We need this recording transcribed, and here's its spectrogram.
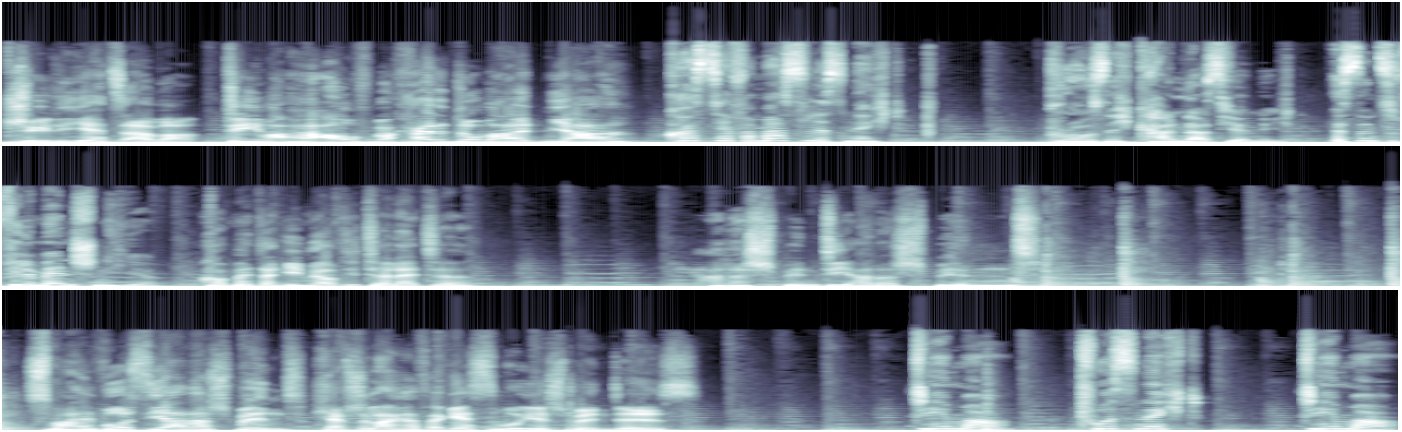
Julie, jetzt aber. Dima, hör auf, mach keine Dummheiten, ja? Kostja, vermassel es nicht. Bros, ich kann das hier nicht. Es sind zu viele Menschen hier. Komm mit, dann gehen wir auf die Toilette. Diana spinnt, Diana spinnt. Smile, wo ist Diana spinnt? Ich habe schon lange vergessen, wo ihr Spind ist. Dima, tu es nicht. Dima,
